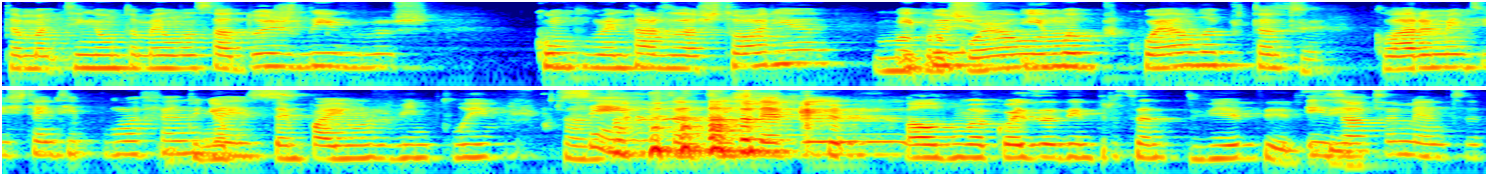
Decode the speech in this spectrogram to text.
tam, tinham também lançado dois livros complementares à história uma e, depois, e uma prequela, portanto, Sim. claramente isto tem tipo uma fanbase. Tem para aí uns 20 livros, portanto, Sim, portanto isto é que... alguma coisa de interessante devia ter. Sim. Exatamente.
